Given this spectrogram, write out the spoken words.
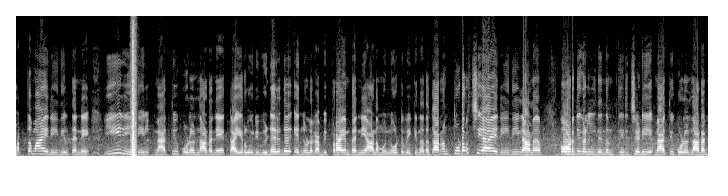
ശക്തമായ രീതിയിൽ തന്നെ ഈ രീതിയിൽ മാത്യു കുഴൽനാടനെ കയറൂരി വിടരുത് എന്നുള്ളൊരു അഭിപ്രായം തന്നെയാണ് മുന്നോട്ട് വയ്ക്കുന്നത് കാരണം തുടർച്ചയായ രീതിയിലാണ് കോടതികളിൽ നിന്നും തിരിച്ചടി മാത്യു കുഴൽനാടൻ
